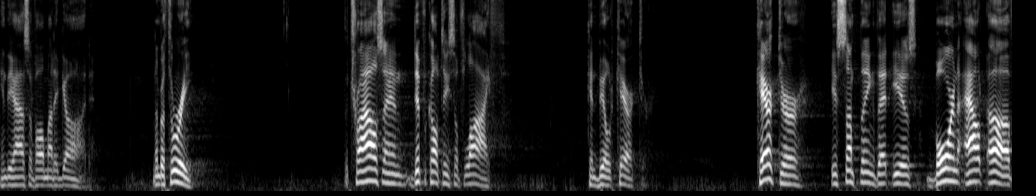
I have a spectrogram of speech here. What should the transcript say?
in the eyes of Almighty God. Number three, the trials and difficulties of life can build character. Character is something that is born out of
